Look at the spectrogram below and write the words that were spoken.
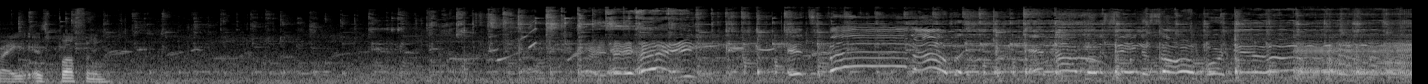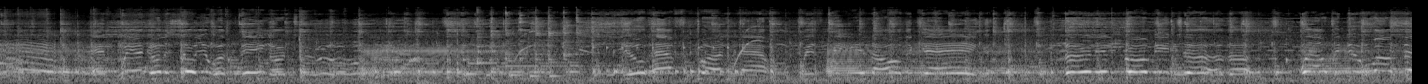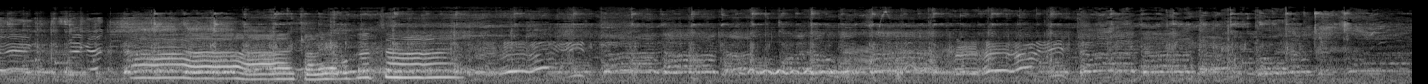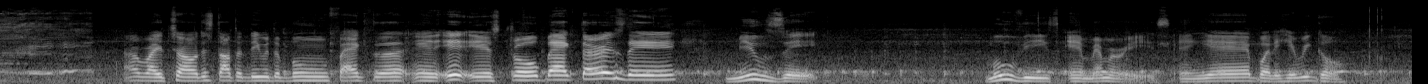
Right, it's buffing. Right, y'all. This is Dr. D with the Boom Factor, and it is Throwback Thursday. Music, movies, and memories. And yeah, buddy, here we go.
